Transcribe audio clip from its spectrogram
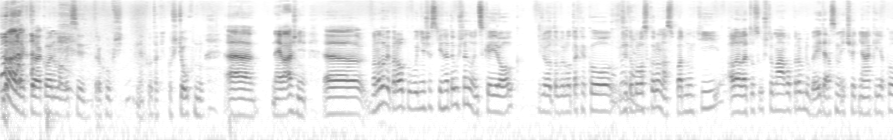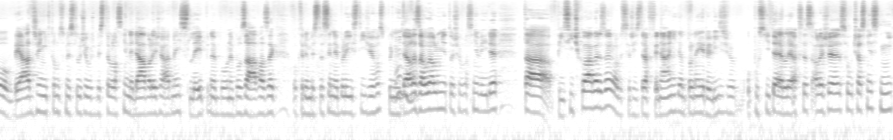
No tak to jako jenom abych si trochu vš- jako, tak jako šťouchnul. Uh, ne, vážně. Uh, ono to vypadalo původně, že stihnete už ten loňský rok, že to bylo tak jako, Původně. že to bylo skoro na spadnutí, ale letos už to má opravdu být. Já jsem i četl nějaký jako vyjádření v tom smyslu, že už byste vlastně nedávali žádný slib nebo, nebo závazek, o kterém byste si nebyli jistý, že ho splníte, Mhm. ale zaujalo mě to, že vlastně vyjde ta PC verze, dalo by se říct teda finální, ten plný release, že opustíte Early Access, ale že současně s ní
